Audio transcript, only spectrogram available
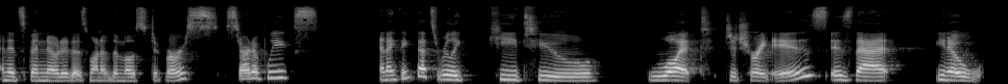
And it's been noted as one of the most diverse startup weeks. And I think that's really key to what Detroit is is that you know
